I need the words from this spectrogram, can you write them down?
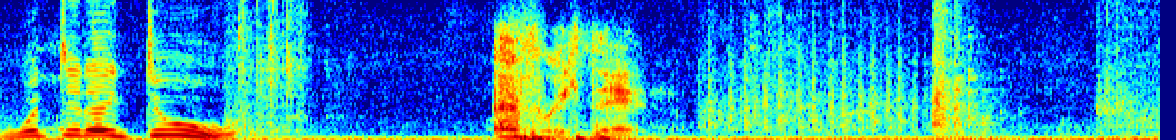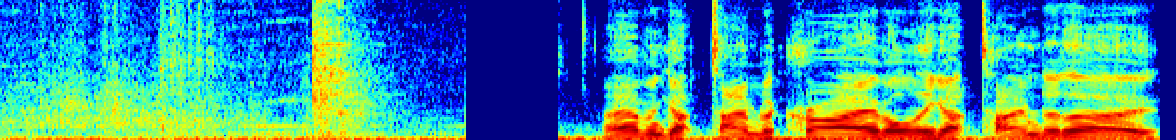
What did I do? Everything. I haven't got time to cry, I've only got time to die.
